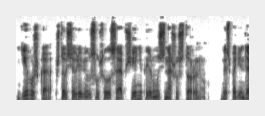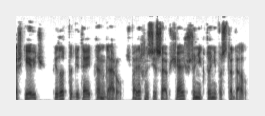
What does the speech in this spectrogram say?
Девушка, что все время выслушивала сообщение, повернулась в нашу сторону. «Господин Дашкевич, пилот подлетает к ангару. С поверхности сообщают, что никто не пострадал».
